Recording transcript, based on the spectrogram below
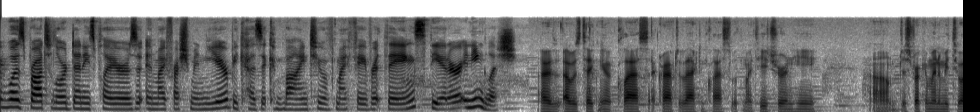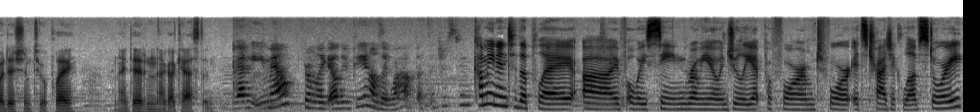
was brought to Lord Denney's Players in my freshman year because it combined two of my favorite things, theater and English. I was, I was taking a class, a craft of acting class with my teacher and he um, just recommended me to audition to a play and I did and I got casted. I got an email from like LDP and I was like, wow, that's interesting. Coming into the play, uh, I've always seen Romeo and Juliet performed for its tragic love story.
